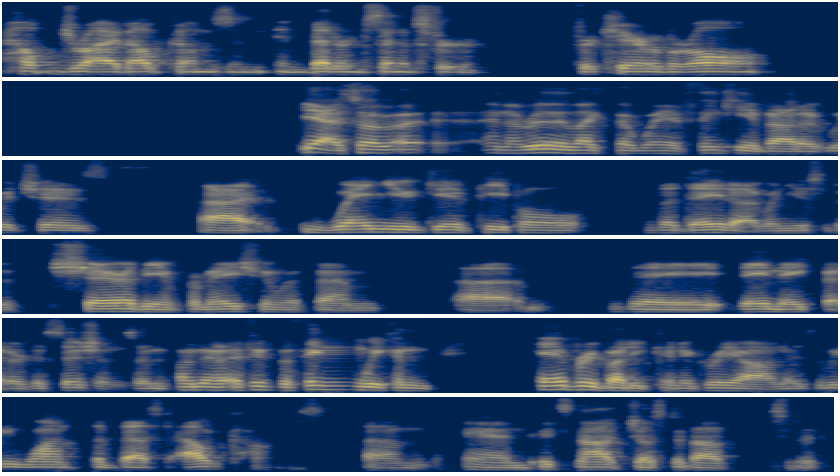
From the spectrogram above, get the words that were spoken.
help drive outcomes and, and better incentives for for care overall. Yeah. So, uh, and I really like the way of thinking about it, which is uh, when you give people the data, when you sort of share the information with them, um, they they make better decisions. And, and I think the thing we can everybody can agree on is we want the best outcomes, um, and it's not just about sort of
